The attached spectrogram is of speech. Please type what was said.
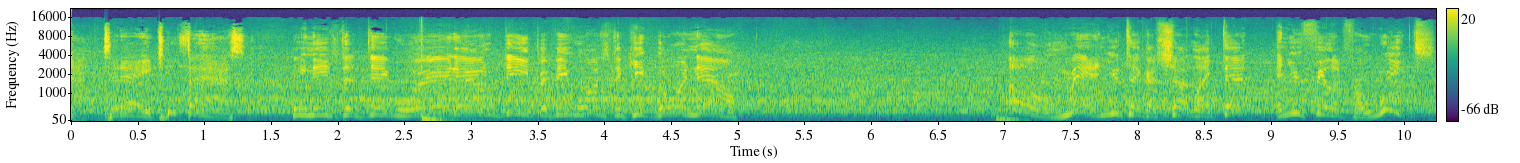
Not today, too fast. He needs to dig way down deep if he wants to keep going now. Oh, man, you take a shot like that, and you feel it for weeks.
